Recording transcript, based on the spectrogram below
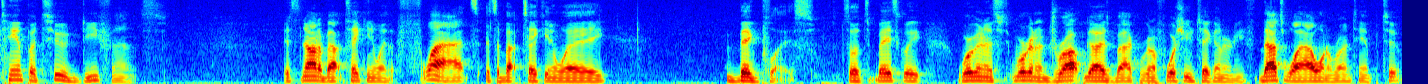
Tampa 2 defense, it's not about taking away the flats, it's about taking away big plays. So it's basically we're gonna we're gonna drop guys back. We're gonna force you to take underneath. That's why I want to run Tampa 2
